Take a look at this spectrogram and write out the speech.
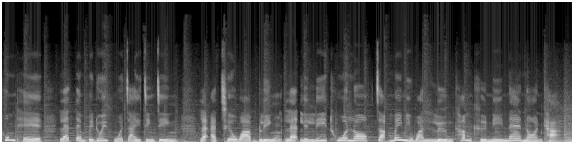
ทุ่มเท และเต็มไปด้วยหัวใจจริง ๆ และแอดเชื่อว่าบลิงและลิลลี่ทั่วโลกจะไม่มีวันลืมค่ำคืนนี้แน่นอนค่ะ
